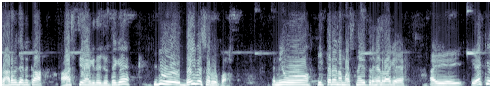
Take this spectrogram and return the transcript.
ಸಾರ್ವಜನಿಕ ಆಸ್ತಿ ಆಗಿದೆ ಜೊತೆಗೆ ಇದು ದೈವ ಸ್ವರೂಪ. ನೀವು ಈ ತರ ನಮ್ಮ ಸ್ನೇಹಿತರು ಹೇಳಿದಾಗೆ ಯಾಕೆ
